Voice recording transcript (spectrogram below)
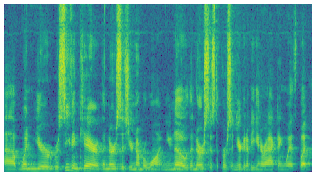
Uh, when you're receiving care, the nurse is your number one. You know the nurse is the person you're going to be interacting with, but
